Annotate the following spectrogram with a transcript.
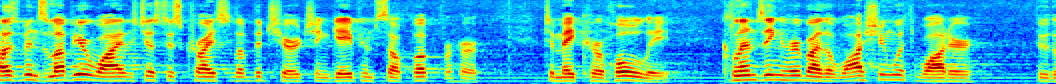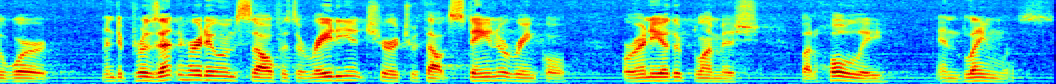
Husbands, love your wives just as Christ loved the church and gave himself up for her, to make her holy, cleansing her by the washing with water through the word and to present her to himself as a radiant church without stain or wrinkle or any other blemish, but holy and blameless.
